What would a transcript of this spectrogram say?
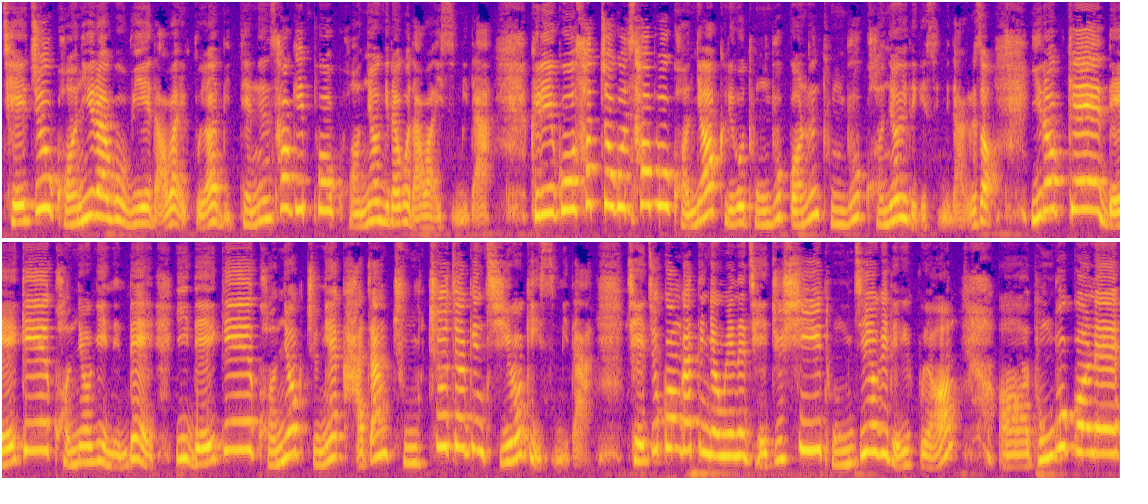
제주권이라고 위에 나와 있고요. 밑에는 서귀포 권역이라고 나와 있습니다. 그리고 서쪽은 서부 권역, 그리고 동부권은 동부 권역이 되겠습니다. 그래서 이렇게 네 개의 권역이 있는데 이네 개의 권역 중에 가장 중추적인 지역이 있습니다. 제주권 같은 같은 경우에는 제주시 동지역이 되겠고요. 어, 동부권의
